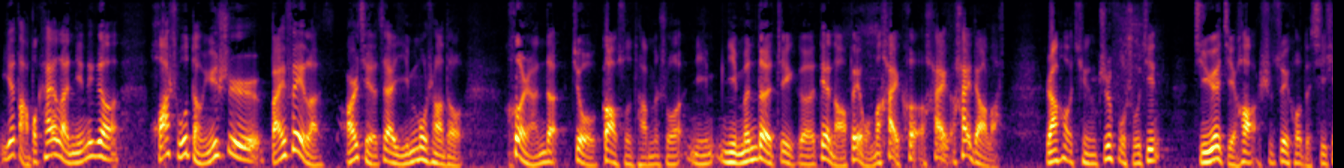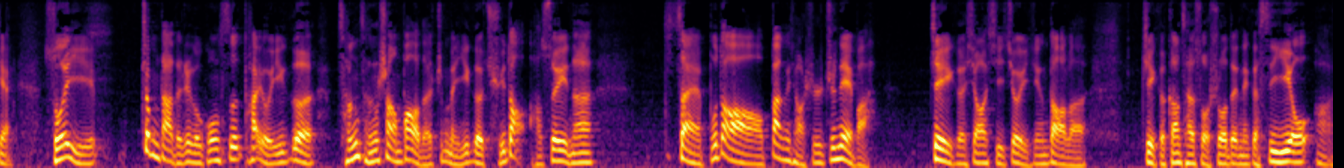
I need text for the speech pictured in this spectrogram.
也打不开了，你那个滑鼠等于是白费了，而且在荧幕上头赫然的就告诉他们说，你你们的这个电脑被我们骇客害害掉了，然后请支付赎金。几月几号是最后的期限？所以这么大的这个公司，它有一个层层上报的这么一个渠道啊。所以呢，在不到半个小时之内吧，这个消息就已经到了这个刚才所说的那个 CEO 啊，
